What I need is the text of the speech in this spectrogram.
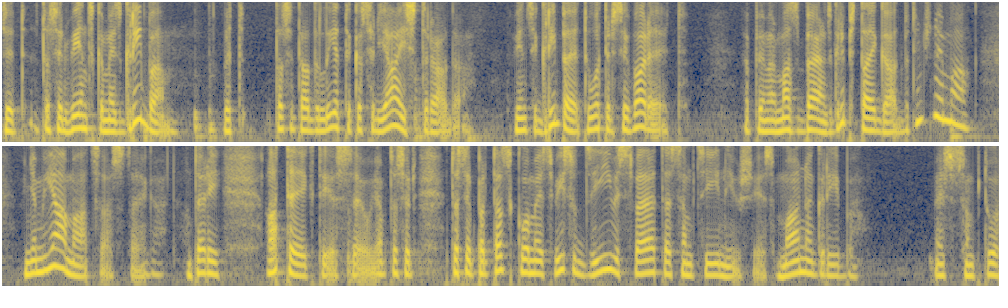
Zet, tas ir viens, ka mēs gribam, bet tas ir tāda lieta, kas ir jāizstrādā. Viens ir gribēt, otrs ir varēt. Ja, piemēram, mazs bērns grib staigāt, bet viņš nemāķi. Viņam jāmācās staigāt, un arī atteikties sev. Ja? Tas, ir, tas ir par tas, ko mēs visu dzīvi svētā esam cīnījušies. Mana griba. Mēs esam to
